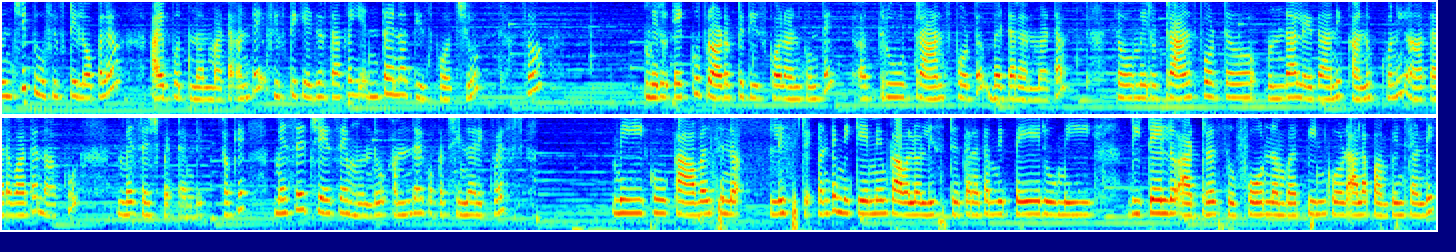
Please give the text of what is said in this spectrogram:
నుంచి టూ ఫిఫ్టీ లోపల అయిపోతుంది అనమాట అంటే ఫిఫ్టీ కేజెస్ దాకా ఎంతైనా తీసుకోవచ్చు. సో మీరు ఎక్కువ ప్రోడక్ట్ తీసుకోవాలనుకుంటే త్రూ ట్రాన్స్పోర్ట్ బెటర్ అనమాట సో మీరు ట్రాన్స్పోర్ట్ ఉందా లేదా అని కనుక్కొని ఆ తర్వాత నాకు మెసేజ్ పెట్టండి ఓకే? మెసేజ్ చేసే ముందు అందరికి ఒక చిన్న రిక్వెస్ట్. మీకు కావాల్సిన లిస్ట్ అంటే మీకు ఏమేమి కావాలో లిస్ట్ తర్వాత మీ పేరు మీ detailed address phone number pin code అలా పంపించండి.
